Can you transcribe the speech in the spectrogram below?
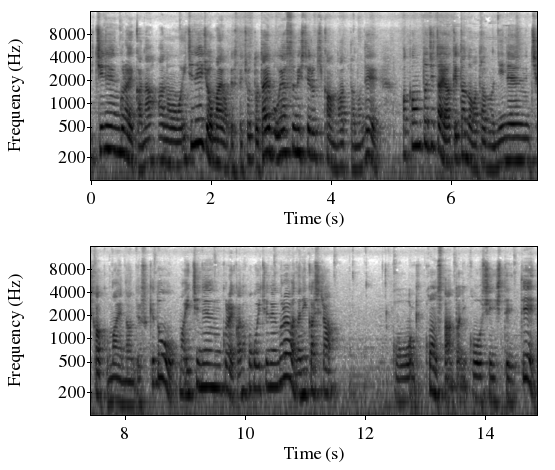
1年ぐらいかなあの1年以上前はですねちょっとだいぶお休みしてる期間があったのでアカウント自体開けたのは多分2年近く前なんですけど、まあ、1年ぐらいかなここ1年ぐらいは何かしらこうコンスタントに更新していて、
